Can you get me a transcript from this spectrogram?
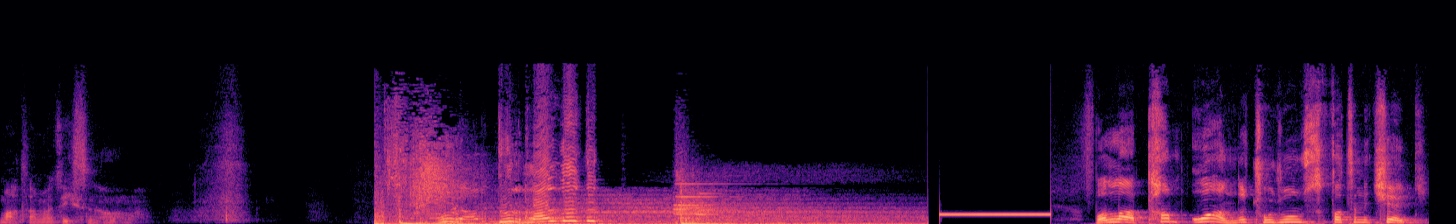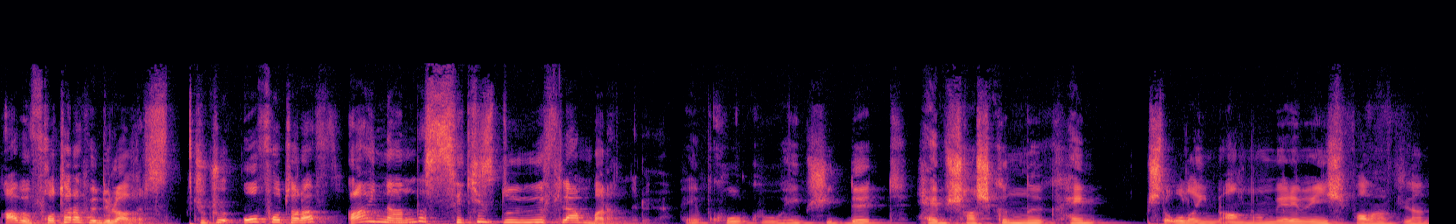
Matematik sınavı mı? Dur lan dur dur. Vallahi tam o anda çocuğun sıfatını çek. Abi fotoğraf ödülü alırsın. Çünkü o fotoğraf aynı anda 8 duyguyu falan barındırıyor. Hem korku, hem şiddet, hem şaşkınlık, hem işte olayın anlam veremeyişi falan filan.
